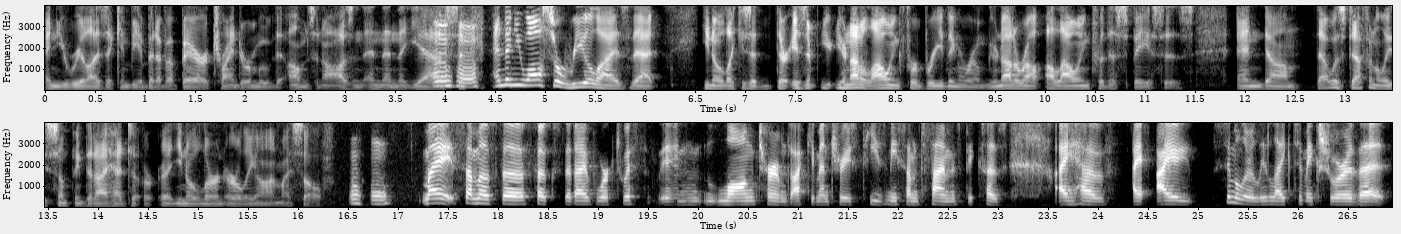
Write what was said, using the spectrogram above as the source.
and you realize it can be a bit of a bear trying to remove the ums and ahs and, and then the yes. Mm-hmm. And, and then you also realize that you know, like you said, there isn't, you're not allowing for breathing room. You're not allowing for the spaces and um, that was definitely something that I had to uh, you know learn early on myself. Mm-hmm. My some of the folks that I've worked with in long term documentaries tease me sometimes because I have I, I similarly like to make sure that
